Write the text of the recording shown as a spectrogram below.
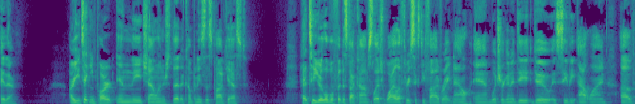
Hey there. Are you taking part in the challenge that accompanies this podcast? Head to yourlevelfitness.com slash YLF365 right now, and what you're going to do is see the outline of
